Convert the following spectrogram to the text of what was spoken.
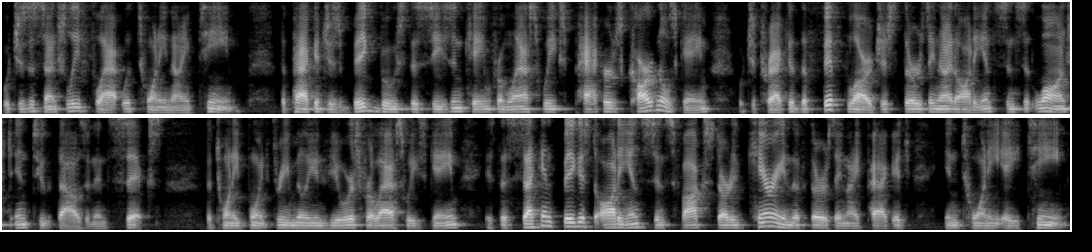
which is essentially flat with 2019. The package's big boost this season came from last week's Packers Cardinals game, which attracted the fifth largest Thursday night audience since it launched in 2006. The 20.3 million viewers for last week's game is the second biggest audience since Fox started carrying the Thursday night package in 2018.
